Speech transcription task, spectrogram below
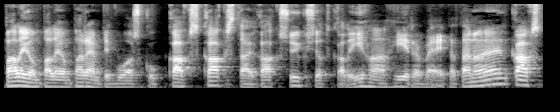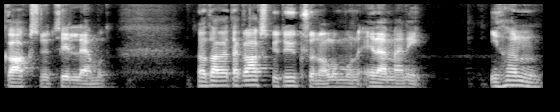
paljon paljon parempi vuosi kuin 22 tai 21, jotka oli ihan hirveitä. Tai no en 22 nyt silleen, mutta sanotaan, että 21 on ollut mun elämäni ihan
